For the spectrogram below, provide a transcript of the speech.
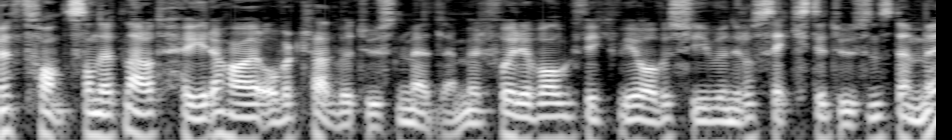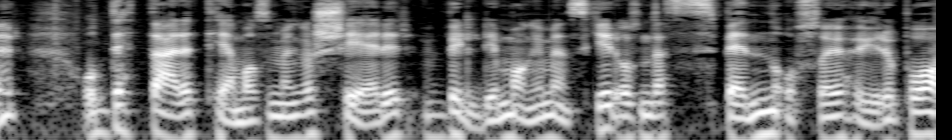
Men sannheten er at Høyre har over 30 000 medlemmer. Forrige valg fikk vi over 760 000 stemmer. Og dette er et tema som engasjerer veldig mange mennesker, og som det er spenn også i Høyre på.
